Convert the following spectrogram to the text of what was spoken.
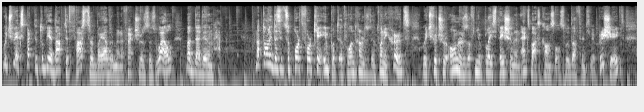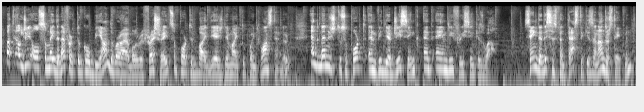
which we expected to be adopted faster by other manufacturers as well, but that didn't happen. Not only does it support 4K input at 120Hz, which future owners of new PlayStation and Xbox consoles will definitely appreciate, but LG also made an effort to go beyond the variable refresh rate supported by the HDMI 2.1 standard and managed to support NVIDIA G-Sync and AMD FreeSync as well. Saying that this is fantastic is an understatement,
